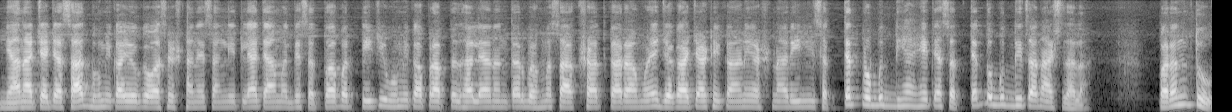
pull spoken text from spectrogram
ज्ञानाच्या ज्या सात भूमिका योग वासिष्ठाने सांगितल्या त्यामध्ये सत्वापत्तीची भूमिका प्राप्त झाल्यानंतर ब्रह्मसाक्षात्कारामुळे जगाच्या ठिकाणी असणारी जी सत्यत्व बुद्धी आहे त्या सत्यत्व बुद्धीचा नाश झाला. परंतु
